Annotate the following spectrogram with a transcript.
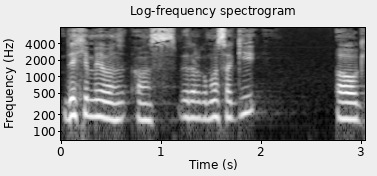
déjenme ver algo más aquí. Ah, ok.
